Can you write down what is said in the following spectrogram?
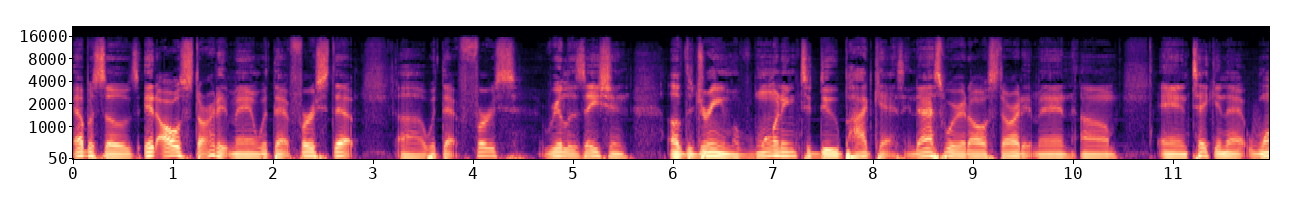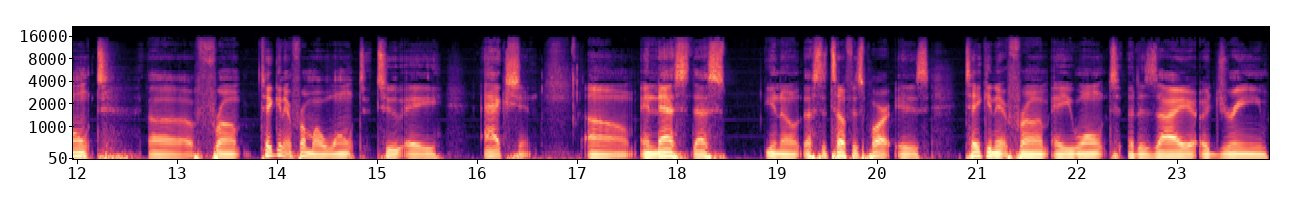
episodes, it all started, man, with that first step, uh, with that first realization of the dream of wanting to do podcasting. That's where it all started, man. Um, and taking that want uh, from taking it from a want to a action, um, and that's that's you know that's the toughest part is taking it from a want, a desire, a dream,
